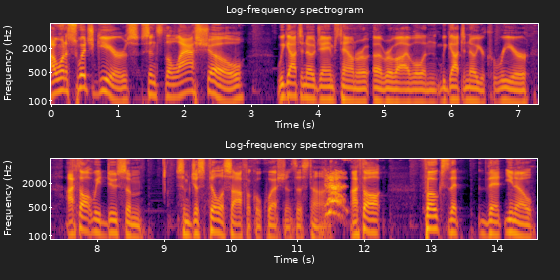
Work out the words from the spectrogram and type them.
I want to switch gears since the last show we got to know Jamestown Re- uh, Revival and we got to know your career. I thought we'd do some some just philosophical questions this time. I thought folks that that you know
